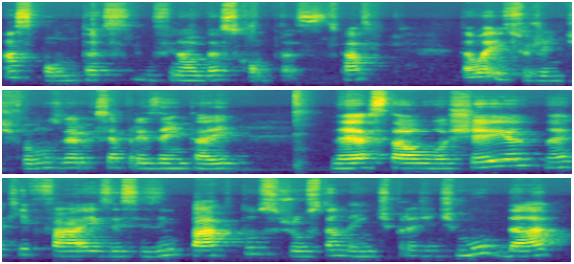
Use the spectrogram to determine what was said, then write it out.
as pontas no final das contas, tá? Então é isso, gente. Vamos ver o que se apresenta aí nesta lua cheia, né? Que faz esses impactos justamente para a gente mudar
